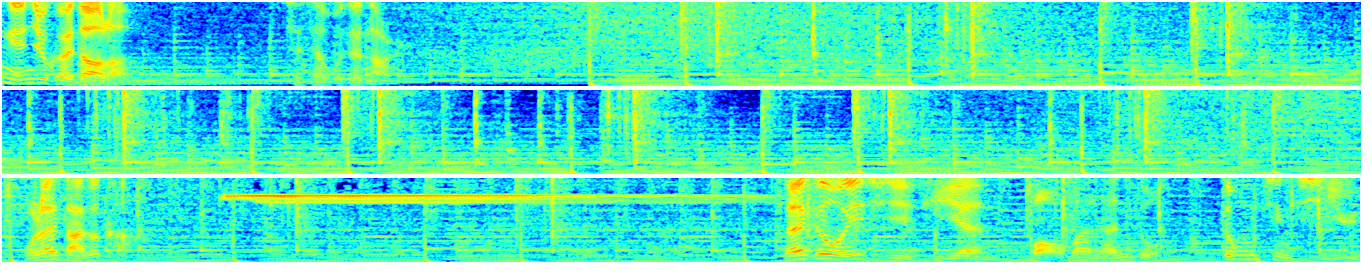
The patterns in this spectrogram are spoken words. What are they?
年就快到了，猜猜我在哪儿？我来打个卡，来跟我一起体验宝曼蓝朵冬境奇遇。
